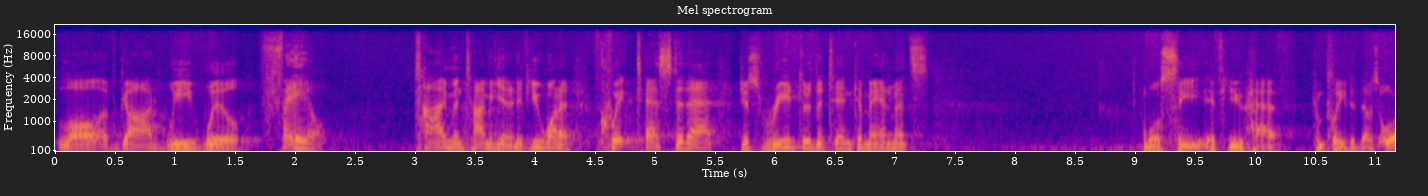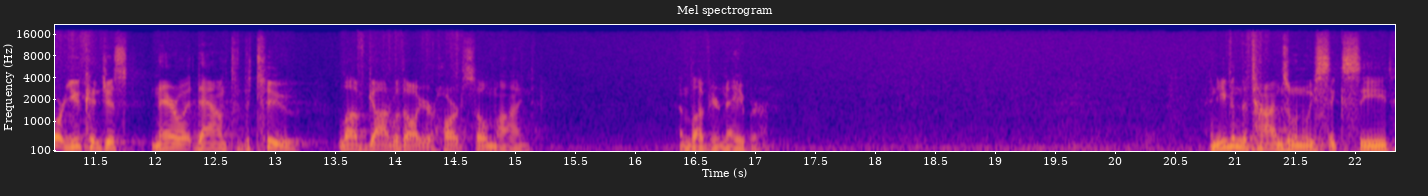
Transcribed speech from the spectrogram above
law of God, we will fail time and time again. And if you want a quick test of that, just read through the Ten Commandments. And we'll see if you have completed those. Or you can just narrow it down to the two love God with all your heart, soul, mind, and love your neighbor. And even the times when we succeed,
